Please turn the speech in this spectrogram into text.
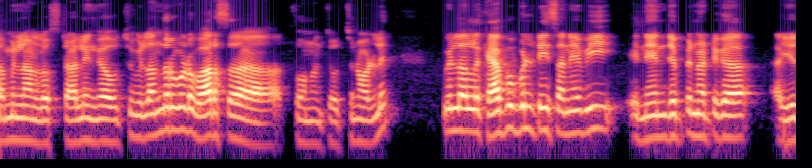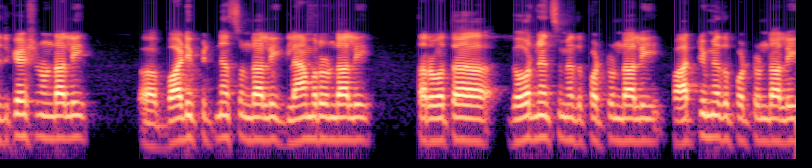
తమిళనాడులో స్టాలిన్ కావచ్చు వీళ్ళందరూ కూడా వారసత్వం నుంచి వచ్చిన వాళ్ళే. వీళ్ళ క్యాపబిలిటీస్ అనేవి నేను చెప్పినట్టుగా ఎడ్యుకేషన్ ఉండాలి బాడీ ఫిట్నెస్ ఉండాలి గ్లామర్ ఉండాలి తర్వాత గవర్నెన్స్ మీద పట్టుండాలి పార్టీ మీద పట్టుండాలి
